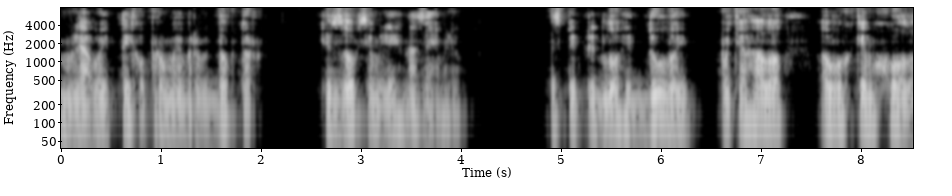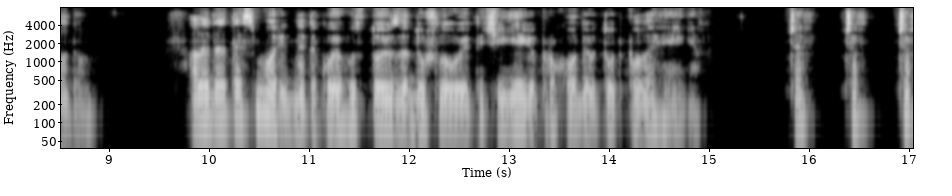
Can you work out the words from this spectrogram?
мляво й тихо промимрив доктор і зовсім ліг на землю. З-під підлоги дуло й потягало вогким холодом, але да те сморід не такою густою задушливою течією проходив тут по легенях. Чер, чер, чер,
